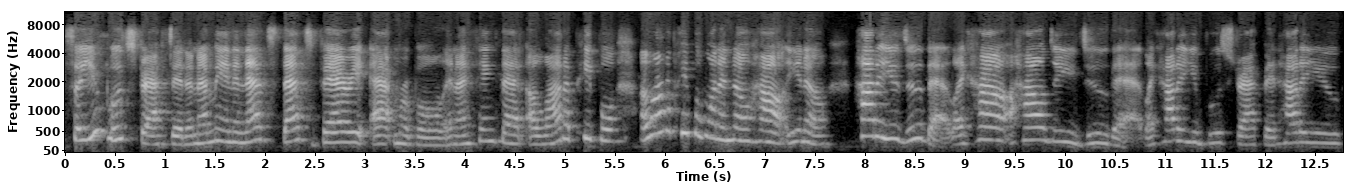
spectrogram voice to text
so you bootstrapped it and i mean and that's that's very admirable and i think that a lot of people a lot of people want to know how you know how do you do that? Like how how do you do that? Like how do you bootstrap it? How do you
